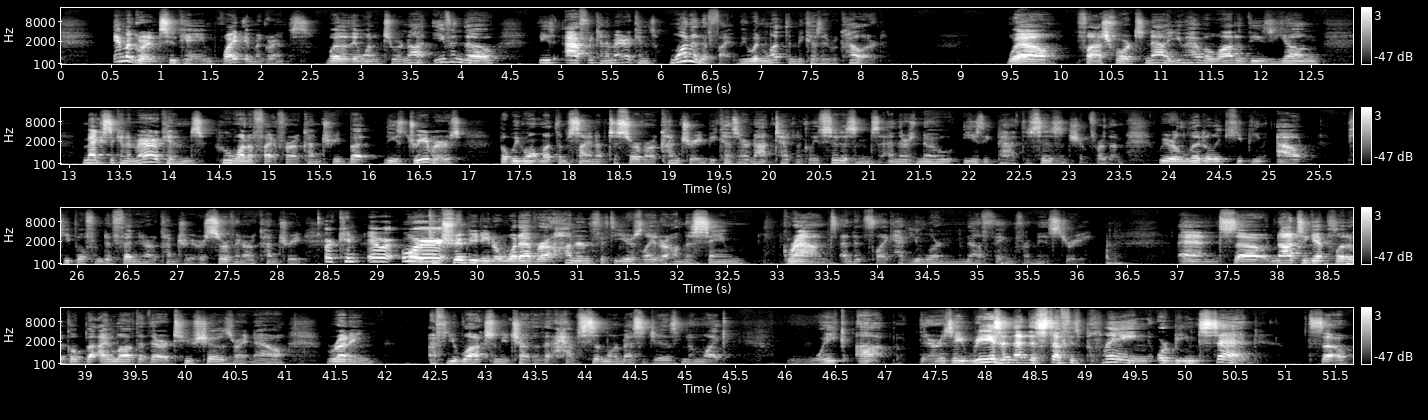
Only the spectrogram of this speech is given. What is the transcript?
immigrants who came, white immigrants, whether they wanted to or not, even though these African Americans wanted to fight. We wouldn't let them because they were colored. Well, flash forward to now, you have a lot of these young Mexican Americans who want to fight for our country, but these dreamers, but we won't let them sign up to serve our country because they're not technically citizens and there's no easy path to citizenship for them. We are literally keeping out people from defending our country or serving our country or con- or, or, or contributing or whatever 150 years later on the same grounds and it's like have you learned nothing from history? And so not to get political but i love that there are two shows right now running a few blocks from each other that have similar messages and i'm like wake up. There is a reason that this stuff is playing or being said. So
